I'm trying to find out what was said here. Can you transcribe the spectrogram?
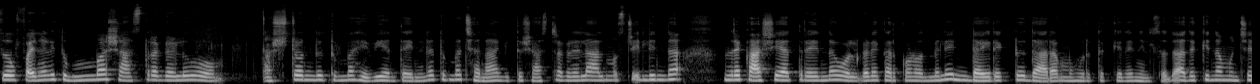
ಸೊ ಫೈನಲಿ ತುಂಬ ಶಾಸ್ತ್ರಗಳು ಅಷ್ಟೊಂದು ತುಂಬ ಹೆವಿ ಅಂತ ಏನಿಲ್ಲ, ತುಂಬ ಚೆನ್ನಾಗಿತ್ತು ಶಾಸ್ತ್ರಗಳೆಲ್ಲ. ಆಲ್ಮೋಸ್ಟ್ ಇಲ್ಲಿಂದ ಅಂದರೆ ಕಾಶಿ ಯಾತ್ರೆಯಿಂದ ಒಳಗಡೆ ಕರ್ಕೊಂಡು ಹೋದ್ಮೇಲೆ ಡೈರೆಕ್ಟು ದಾರ ಮುಹೂರ್ತಕ್ಕೆ ನಿಲ್ಲಿಸೋದು ಅದಕ್ಕಿಂತ ಮುಂಚೆ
